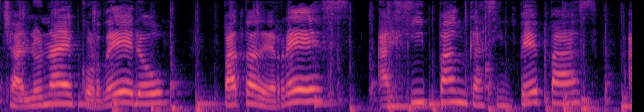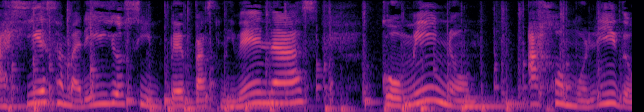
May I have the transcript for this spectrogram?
chalona de cordero, pata de res, ají panca sin pepas, ajíes amarillos sin pepas ni venas, comino, ajo molido,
